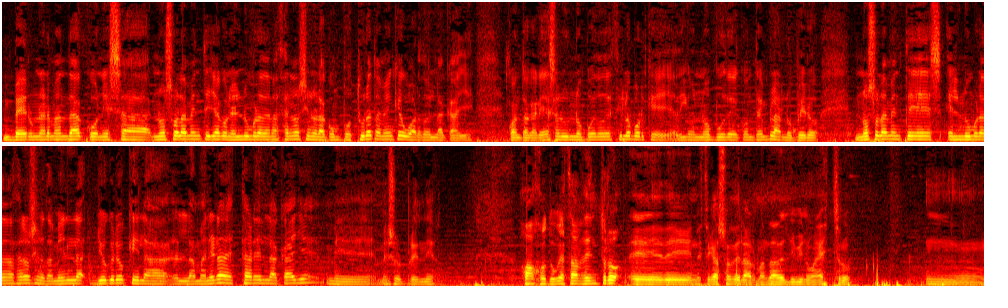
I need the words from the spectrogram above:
ver una hermandad con esa, no solamente ya con el número de nazarenos, sino la compostura también que guardó en la calle. Cuanto a caridad de salud no puedo decirlo porque, ya digo, no pude contemplarlo, pero no solamente es el número de nazarenos, sino también la- yo creo que la, la manera de estar en la calle me, me sorprendió. Juanjo, tú que estás dentro, eh, de, en este caso de la Hermandad del Divino Maestro, mm,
